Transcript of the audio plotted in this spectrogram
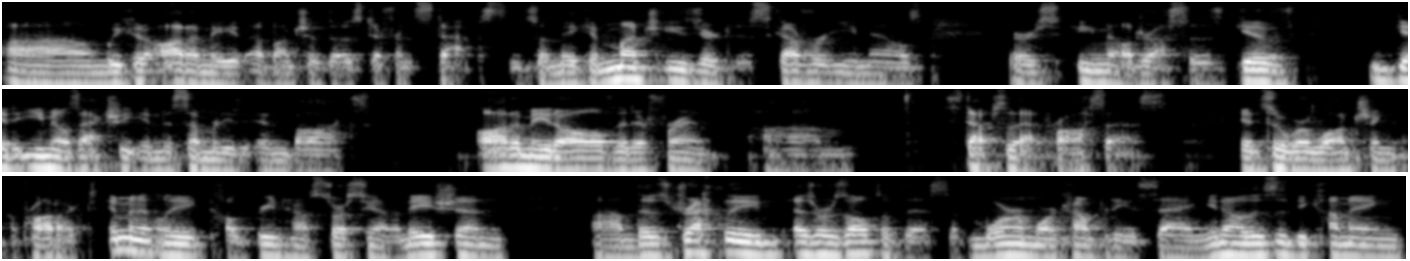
Um, we could automate a bunch of those different steps, and so make it much easier to discover emails or email addresses, give get emails actually into somebody's inbox, automate all of the different um, steps of that process. And so we're launching a product imminently called Greenhouse Sourcing Automation. Um, that's directly as a result of this, of more and more companies saying, you know, this is becoming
